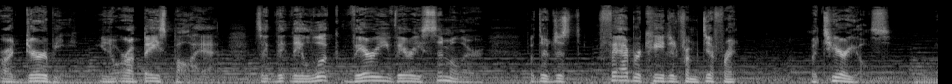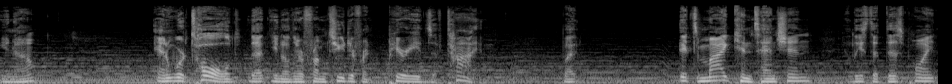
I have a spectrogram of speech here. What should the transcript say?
or a derby, you know, or a baseball hat. It's like they, they look very, very similar, but they're just fabricated from different materials, you know? And we're told that, you know, they're from two different periods of time. But it's my contention, at least at this point,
